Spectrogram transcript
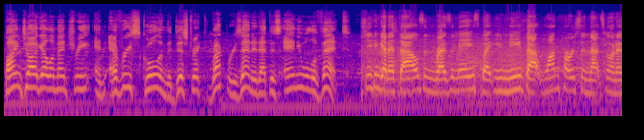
Pine Jog Elementary and every school in the district represented at this annual event. You can get a thousand resumes, but you need that one person that's going to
